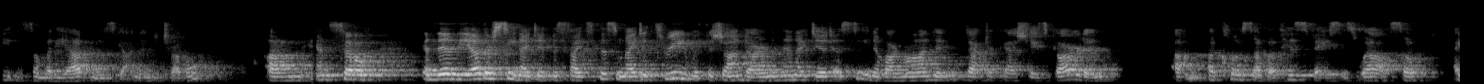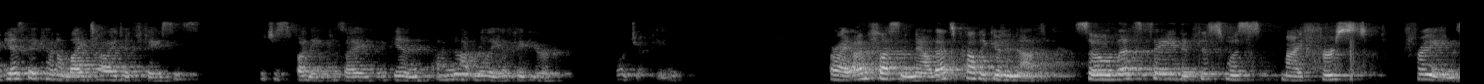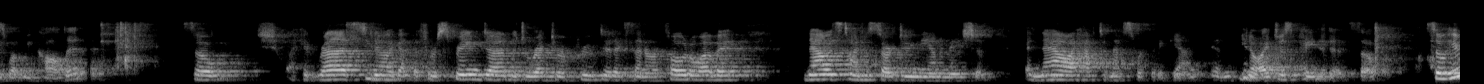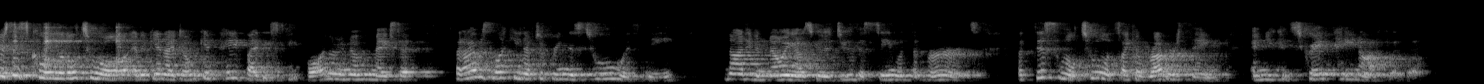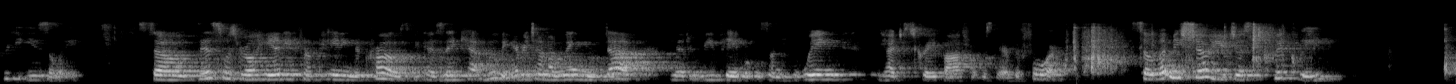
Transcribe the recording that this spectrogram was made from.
beaten somebody up and he's gotten into trouble. Um, and so and then the other scene I did besides this one, I did three with the gendarme, and then I did a scene of Armand in Dr. Gachet's garden, um, a close-up of his face as well. So I guess they kind of liked how I did faces, which is funny because I, again, I'm not really a figure portrait painter. All right, I'm fussing now. That's probably good enough. So let's say that this was my first frame is what we called it. So I could rest, you know, I got the first frame done, the director approved it, I sent her a photo of it. Now it's time to start doing the animation. And now I have to mess with it again. And, you know, I just painted it. So, so here's this cool little tool. And again, I don't get paid by these people. I don't even know who makes it. But I was lucky enough to bring this tool with me, not even knowing I was going to do the scene with the birds. But this little tool, it's like a rubber thing, and you can scrape paint off with it pretty easily. So this was real handy for painting the crows because they kept moving. Every time a wing moved up, you had to repaint what was under the wing. You had to scrape off what was there before. So let me show you just quickly.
